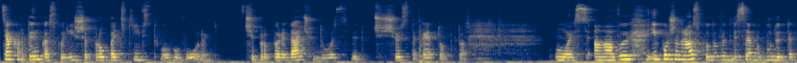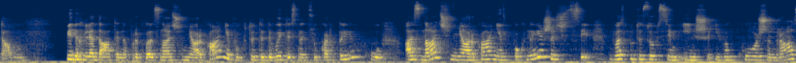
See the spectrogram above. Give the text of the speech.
ця картинка скоріше про батьківство говорить, чи про передачу досвіду, чи щось таке. Тобто, ось, а ви і кожен раз, коли ви для себе будете там підглядати, наприклад, значення арканів, ви будете дивитись на цю картинку, а значення арканів по книжечці у вас буде зовсім інше, і ви кожен раз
